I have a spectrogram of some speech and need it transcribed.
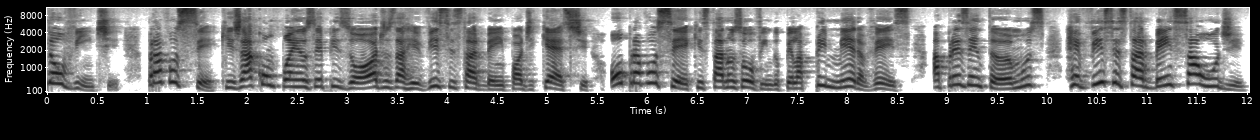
Querido ouvinte, para você que já acompanha os episódios da revista Estar Bem Podcast, ou para você que está nos ouvindo pela primeira vez, apresentamos Revista Estar Bem Saúde.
